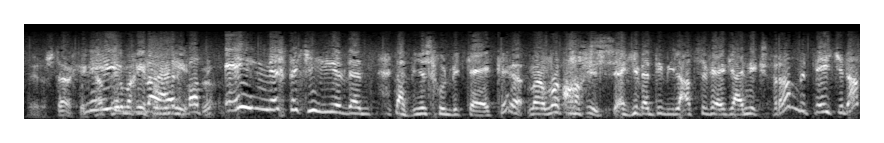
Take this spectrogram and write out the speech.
Heel sterk. Ik nee, heb helemaal geen maar familie. wat enig dat je hier bent. Laat me eens goed bekijken. Ja, maar wat Ach, precies? zeg, je bent in die laatste vijf jaar niks veranderd, weet je dat?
